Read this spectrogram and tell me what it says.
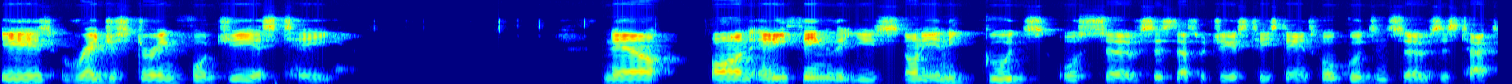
is registering for GST. Now, on anything that you on any goods or services that's what GST stands for goods and services tax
